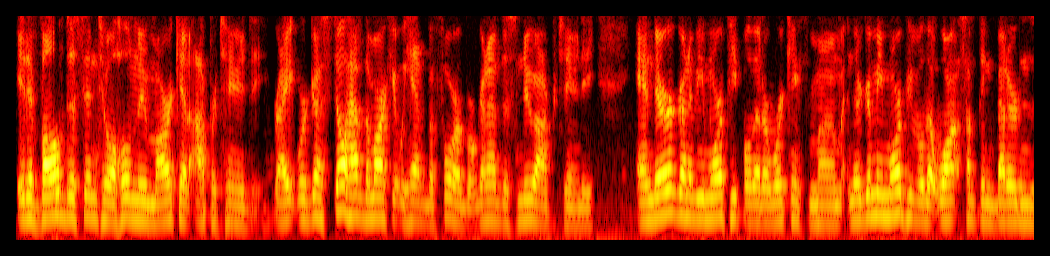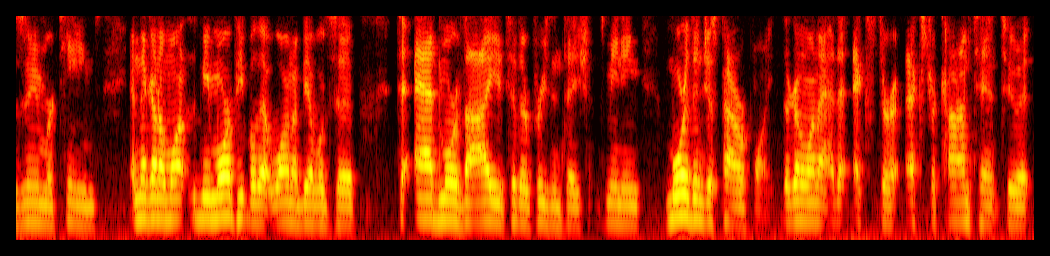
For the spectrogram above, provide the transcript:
it evolved us into a whole new market opportunity. Right, we're going to still have the market we had before, but we're going to have this new opportunity. And there are going to be more people that are working from home, and there are going to be more people that want something better than Zoom or Teams, and they're going to want to be more people that want to be able to to add more value to their presentations, meaning more than just PowerPoint. They're going to want to add extra extra content to it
